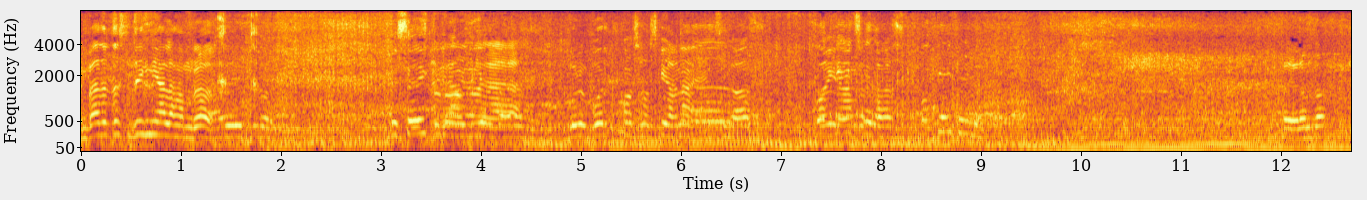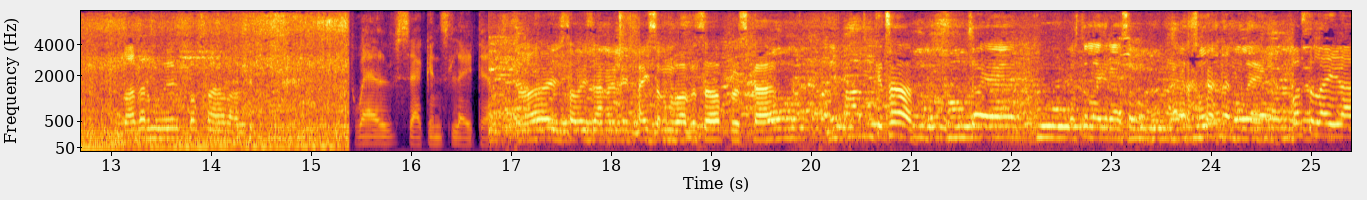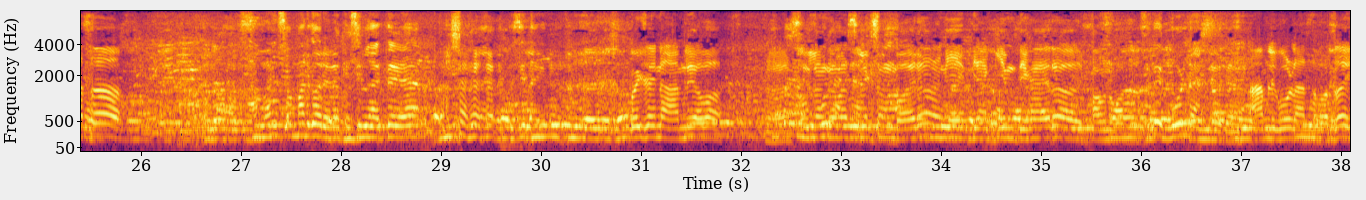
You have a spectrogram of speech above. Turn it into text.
बादल जस्तो देखिहाल हाम्रो। बरु बरु पाउँछ के होइन हेरौँ त बादल मुखेर कस्तो आयो 12 seconds later. है सबैजनाले पाइसक्नु भएको छ पुरस्कार के छ कस्तो लागिरहेछ कस्तो लागिरहेछ सम्मान गरेर खुसी लाग्थ्यो यार खुसी लाग्यो कोही छैन हामीले अब श्रीलङ्कामा सिलेक्सन भएर अनि त्यहाँ गेम देखाएर पाउनुपर्छ गोल्ड हान्ने हामीले गोल्ड हान्नुपर्छ है।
